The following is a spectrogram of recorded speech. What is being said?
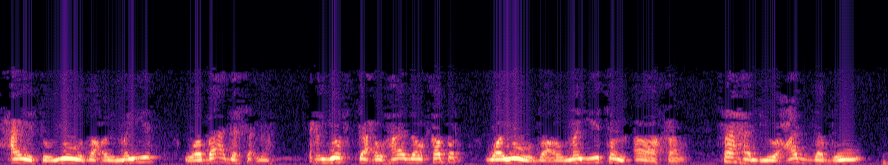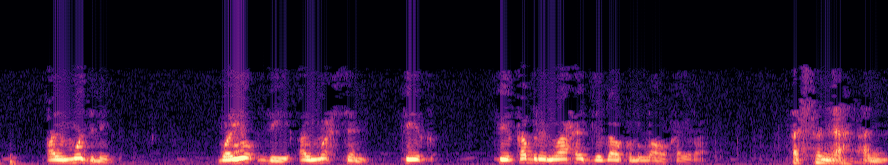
حيث يوضع الميت وبعد سنة يفتح هذا القبر ويوضع ميت آخر فهل يعذب المذنب؟ ويؤذي المحسن في في قبر واحد جزاكم الله خيرا. السنة أن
